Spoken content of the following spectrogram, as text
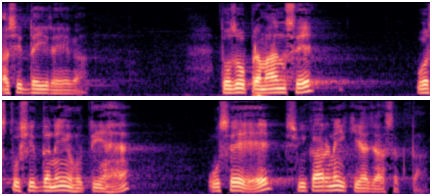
असिद्ध ही रहेगा। तो जो प्रमाण से वस्तु सिद्ध नहीं होती है, उसे स्वीकार नहीं किया जा सकता।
